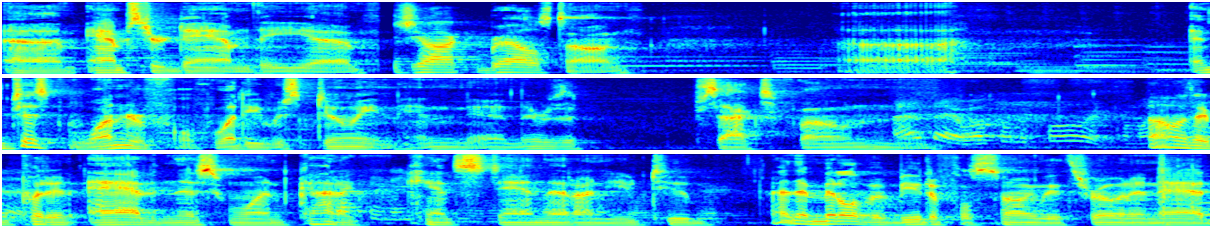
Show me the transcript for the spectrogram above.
uh, Amsterdam, the uh, Jacques Brel song. Uh, and just wonderful what he was doing. And, and there was a saxophone. Hi there, welcome to Forward. Oh, they in. put an ad in this one. God, I can't stand that on YouTube. In the middle of a beautiful song, they throw in an ad.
